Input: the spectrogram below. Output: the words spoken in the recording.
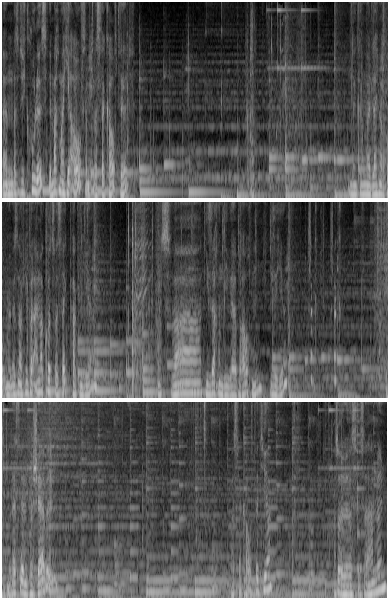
Ähm, was natürlich cool ist. Wir machen mal hier auf, damit was verkauft wird. Und dann können wir gleich mal gucken. Wir müssen auf jeden Fall einmal kurz was wegpacken hier. Und zwar die Sachen, die wir brauchen. Diese hier. Zack, zack. Den Rest werden wir verscherbeln. Was verkauft wird hier? Achso, was, was handeln?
